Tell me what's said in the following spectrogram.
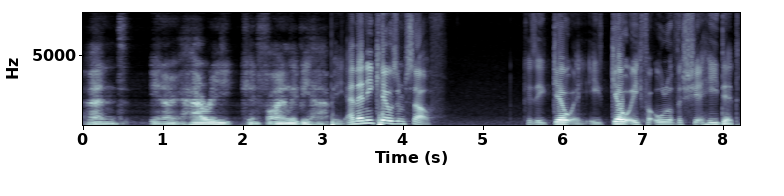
And, you know, Harry can finally be happy. And then he kills himself. Because he's guilty. He's guilty for all of the shit he did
